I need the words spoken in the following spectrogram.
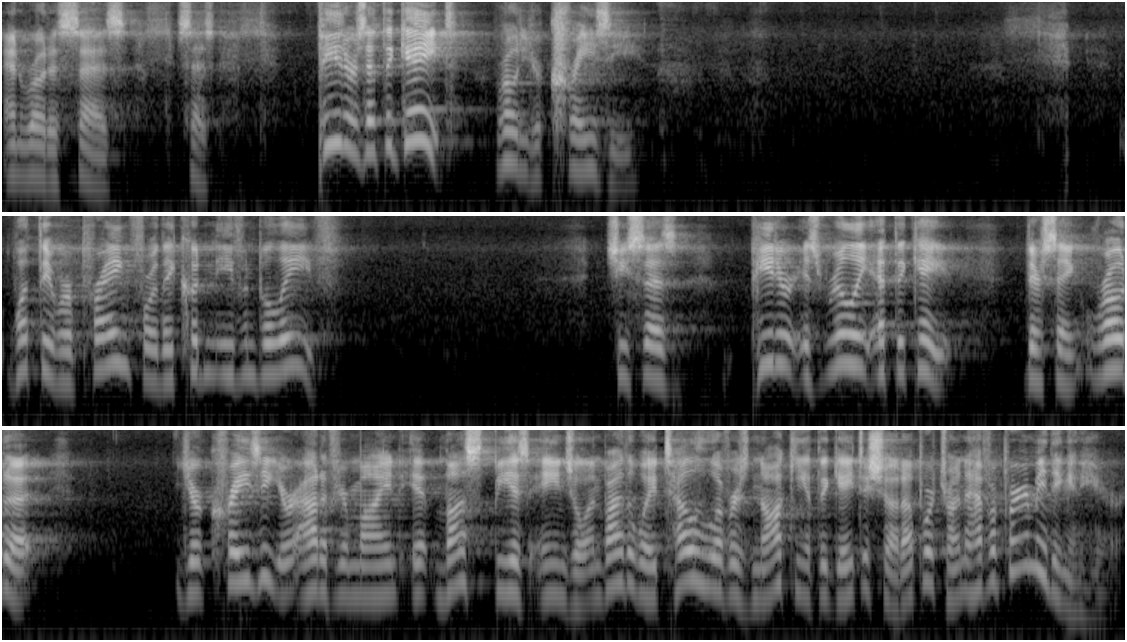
And Rhoda says, says, Peter's at the gate. Rhoda, you're crazy. What they were praying for, they couldn't even believe. She says, Peter is really at the gate. They're saying, Rhoda, you're crazy, you're out of your mind. It must be his angel. And by the way, tell whoever's knocking at the gate to shut up. We're trying to have a prayer meeting in here.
